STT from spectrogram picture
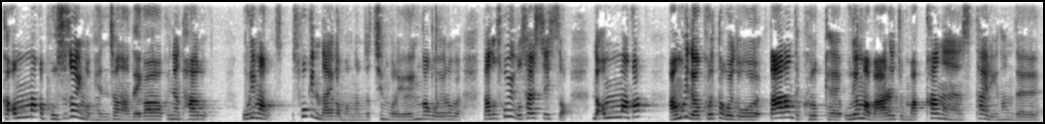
그 엄마가 보수적인 건 괜찮아. 내가 그냥 다루 우리 막 속인다 애가 막 남자친구랑 여행 가고 이러면 나도 속이고 살 수 있어. 근데 엄마가 아무리 내가 그렇다고 해도 딸한테 그렇게 우리 엄마 말을 좀 막 하는 스타일이긴 한데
